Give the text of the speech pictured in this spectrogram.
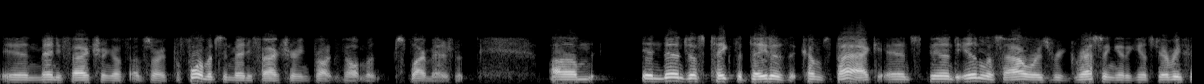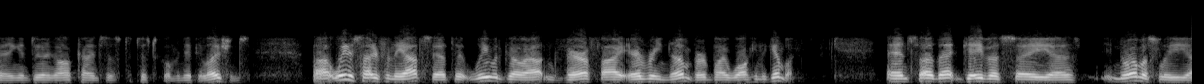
in manufacturing, of, I'm sorry, performance in manufacturing, product development, supplier management, um, and then just take the data that comes back and spend endless hours regressing it against everything and doing all kinds of statistical manipulations, uh, we decided from the outset that we would go out and verify every number by walking the Gemba. And so that gave us a uh, enormously uh,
